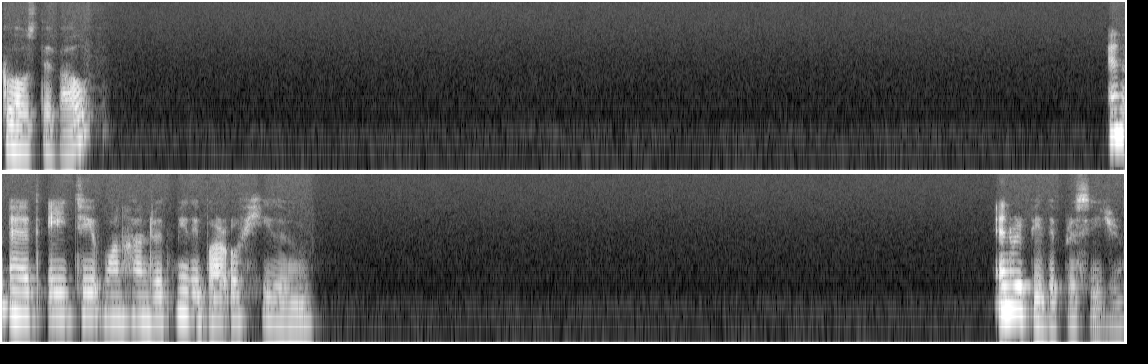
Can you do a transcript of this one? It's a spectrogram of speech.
Close the valve. And add 80-100 millibar of helium. And repeat the procedure.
